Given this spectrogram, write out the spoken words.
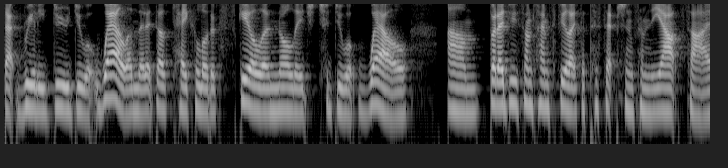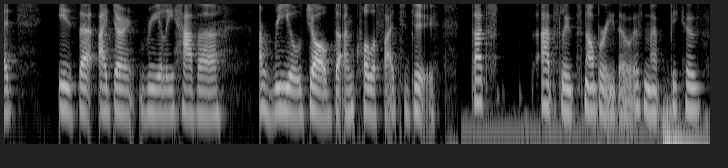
that really do do it well and that it does take a lot of skill and knowledge to do it well. Um, but I do sometimes feel like the perception from the outside is that I don't really have a, a real job that I'm qualified to do. That's absolute snobbery, though, isn't it? Because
